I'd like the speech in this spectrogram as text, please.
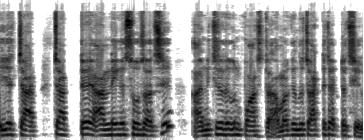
এই যে চার, চারটে আর্নিং এর সোর্স আছে, আর নিচেতে দেখুন পাঁচটা। আমার কিন্তু চারটে চারটে ছিল।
